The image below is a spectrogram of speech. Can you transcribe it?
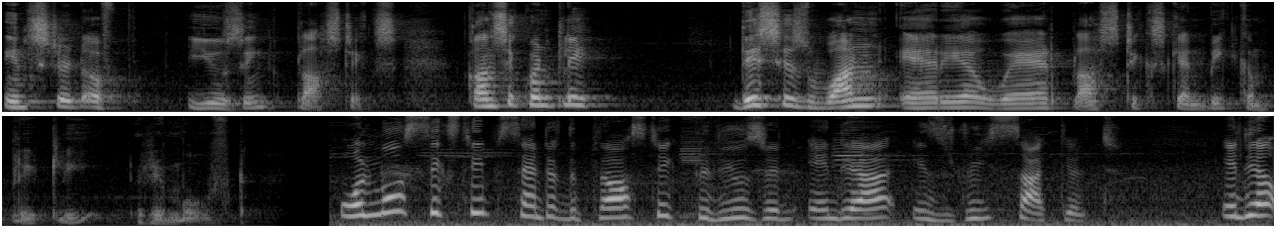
instead of using plastics. Consequently, this is one area where plastics can be completely removed. Almost 60% of the plastic produced in India is recycled. India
